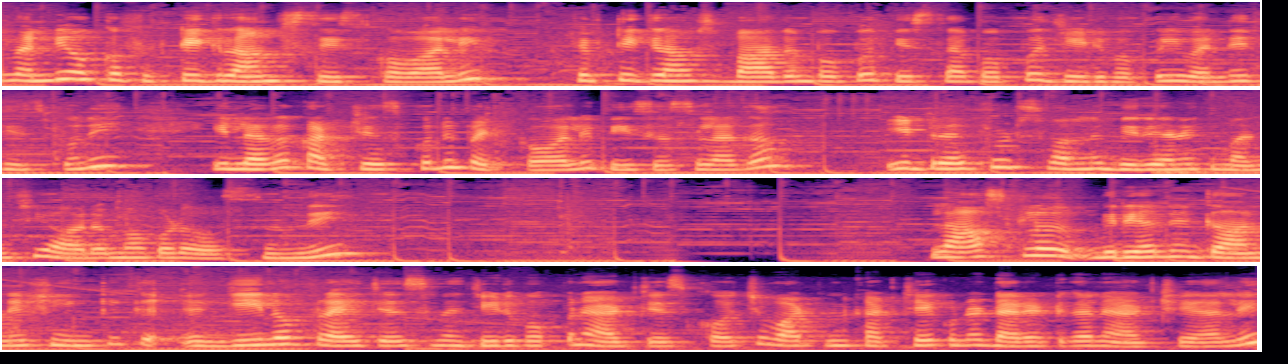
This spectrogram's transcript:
ఇవన్నీ ఒక ఫిఫ్టీ గ్రామ్స్ తీసుకోవాలి. ఫిఫ్టీ గ్రామ్స్ బాదం పప్పు పిస్తా పప్పు జీడిపప్పు ఇవన్నీ తీసుకుని ఇలాగ కట్ చేసుకుని పెట్టుకోవాలి పీసెస్ లాగా. ఈ డ్రై ఫ్రూట్స్ వల్ల బిర్యానీకి మంచి ఆరోమా కూడా వస్తుంది. లాస్ట్లో బిర్యానీ గార్నిషింగ్కి గీలో ఫ్రై చేసిన జీడిపప్పుని యాడ్ చేసుకోవచ్చు. వాటిని కట్ చేయకుండా డైరెక్ట్గానే యాడ్ చేయాలి.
